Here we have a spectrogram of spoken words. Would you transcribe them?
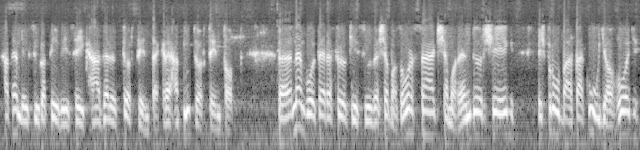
hát emlékszünk a tévészékház előtt történtekre, hát mi történt ott? Nem volt erre fölkészülve sem az ország, sem a rendőrség, és próbálták úgy, ahogy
